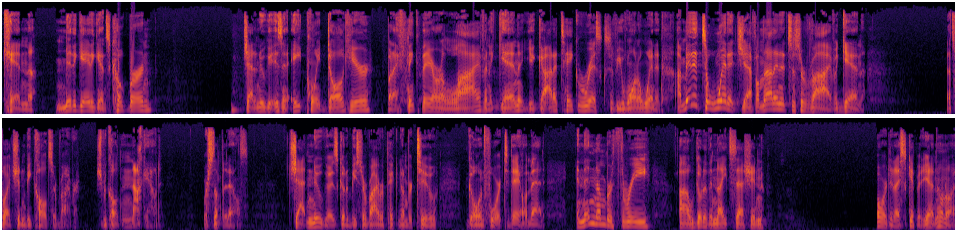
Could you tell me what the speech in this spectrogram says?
can mitigate against Cockburn. Chattanooga is an eight point dog here, but I think they are alive. And again, you got to take risks if you want to win it. I'm in it to win it, Jeff. I'm not in it to survive. Again, that's why it shouldn't be called Survivor. It should be called Knockout or something else. Chattanooga is going to be Survivor pick number two going forward today on that. And then number three, uh, we go to the night session. Or did I skip it? Yeah, no, no,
